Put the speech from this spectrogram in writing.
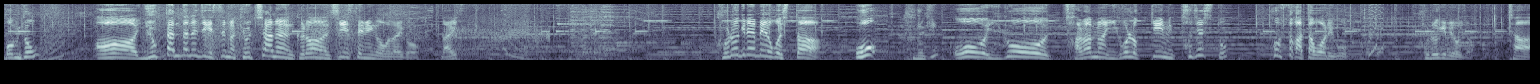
몸통 어 6단단해지게 쓰면 교체하는 그런 시스템인가 보다 이거 나이스 구르기를 배우고 싶다 어? 구르기? 어 이거 잘하면 이걸로 게임이 터질 수도? 토스 갖다 버리고 구르기 배우자 자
